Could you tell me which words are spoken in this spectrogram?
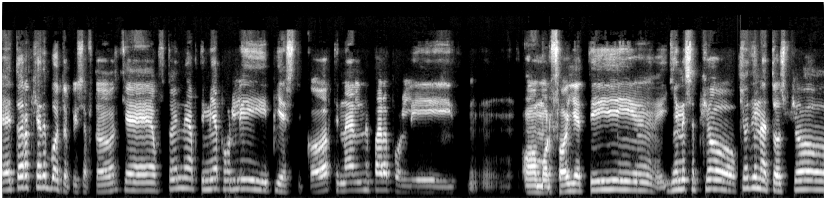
Ε, τώρα πια δεν μπορεί να το πεις αυτό και αυτό είναι από τη μία πολύ πιεστικό, από την άλλη είναι πάρα πολύ όμορφο γιατί γίνεσαι πιο, πιο δυνατός, πιο...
